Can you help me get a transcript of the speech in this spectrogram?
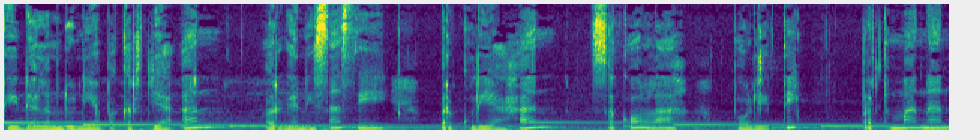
di dalam dunia pekerjaan, organisasi, perkuliahan, sekolah, politik, pertemanan,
